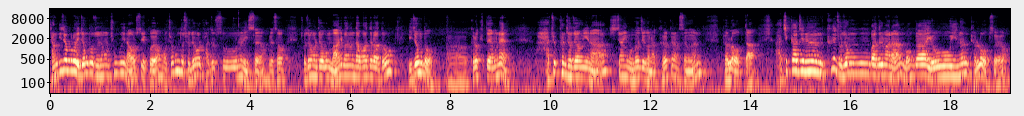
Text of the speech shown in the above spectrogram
단기적으로 이 정도 조정은 충분히 나올 수 있고요. 뭐 조금 더 조정을 받을 수는 있어요. 그래서 조정을 조금 많이 받는다고 하더라도 이 정도 어, 그렇기 때문에 아주 큰 조정이나 시장이 무너지거나 그럴 가능성은 별로 없다. 아직까지는 크게 조정받을 만한 뭔가 요인은 별로 없어요.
